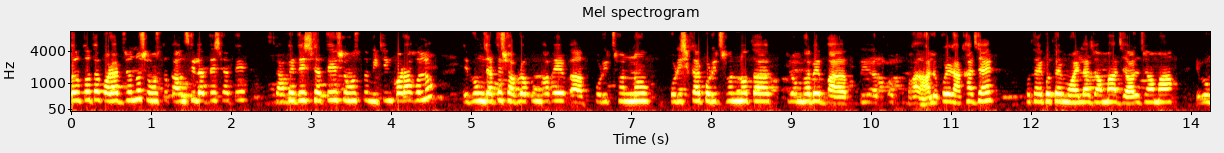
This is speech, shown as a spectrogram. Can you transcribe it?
সতর্কতা করার জন্য সমস্ত কাউন্সিলরদের সাথে স্টাফেদের সাথে সমস্ত মিটিং করা হলো এবং যাতে সব রকম ভাবে পরিচ্ছন্ন, পরিষ্কার পরিচ্ছন্নতা কিরম ভাবে ভালো করে রাখা যায়। কোথায় কোথায় ময়লা জমা, জল জমা এবং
